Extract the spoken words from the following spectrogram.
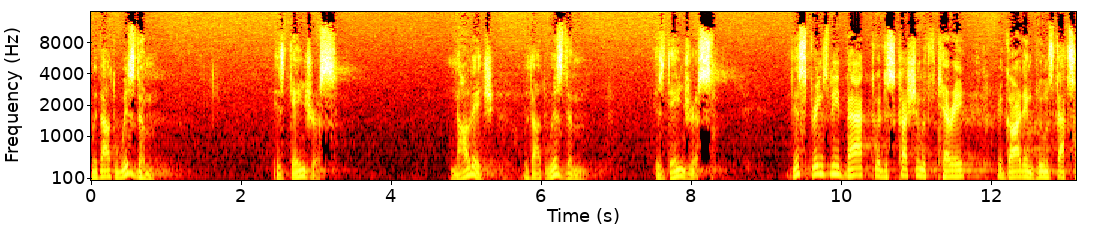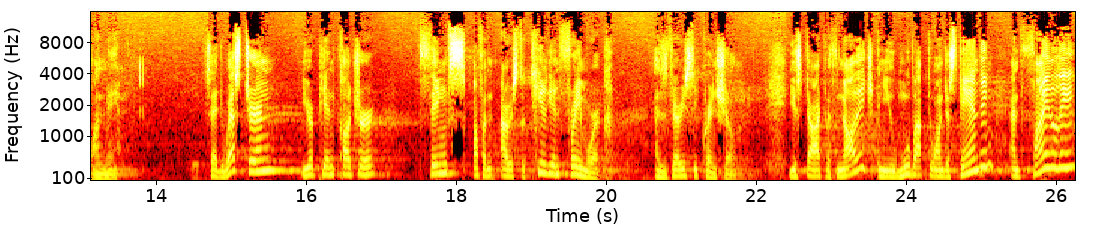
without wisdom is dangerous. Knowledge without wisdom is dangerous. This brings me back to a discussion with Terry regarding Bloom's taxonomy. He said Western European culture thinks of an Aristotelian framework as very sequential. You start with knowledge and you move up to understanding and finally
